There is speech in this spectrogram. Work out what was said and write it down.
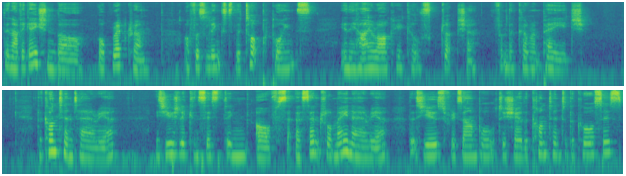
The navigation bar, or breadcrumb, offers links to the top points in the hierarchical structure from the current page. The content area is usually consisting of a central main area that's used, for example, to show the content of the courses,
